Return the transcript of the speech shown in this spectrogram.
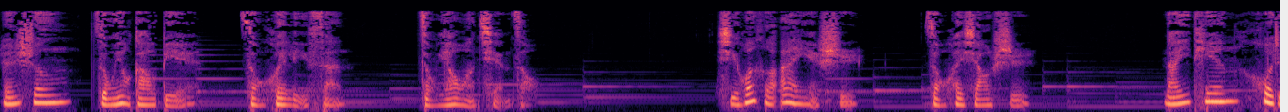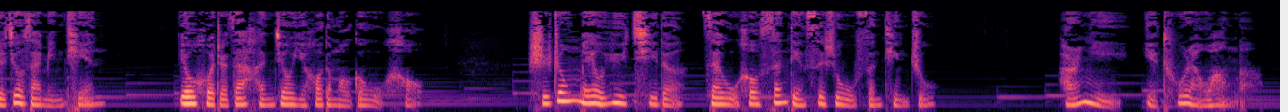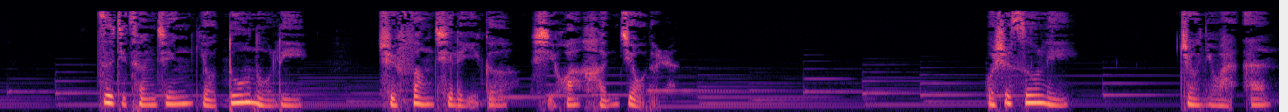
人生总有告别，总会离散，总要往前走。喜欢和爱也是，总会消失。哪一天，或者就在明天，又或者在很久以后的某个午后，时钟没有预期的在午后三点四十五分停住，而你也突然忘了，自己曾经有多努力。去放弃了一个喜欢很久的人。我是苏黎，祝你晚安。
